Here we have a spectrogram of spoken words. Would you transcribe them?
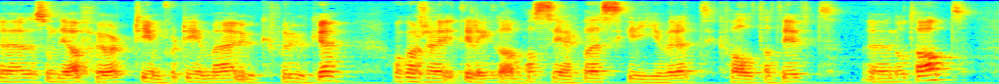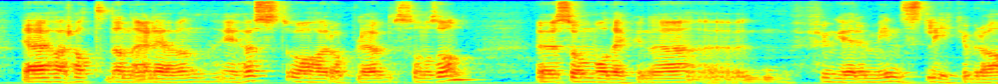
eh, som de har ført time for time, uke for uke, og kanskje i tillegg da basert på det skriver et kvalitativt eh, notat Jeg har hatt denne eleven i høst og har opplevd sånn og sånn. Eh, så må det kunne eh, fungere minst like bra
